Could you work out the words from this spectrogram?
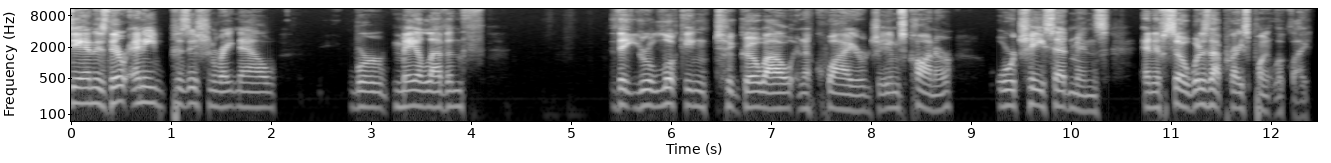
Dan, is there any position right now where May 11th that you're looking to go out and acquire James Conner or Chase Edmonds? And if so, what does that price point look like?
